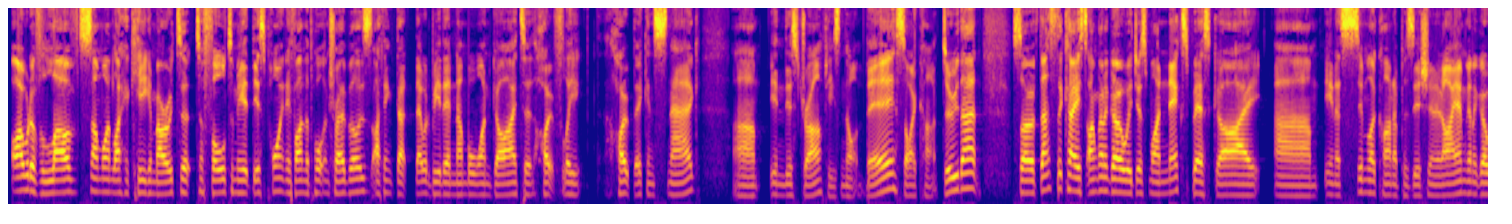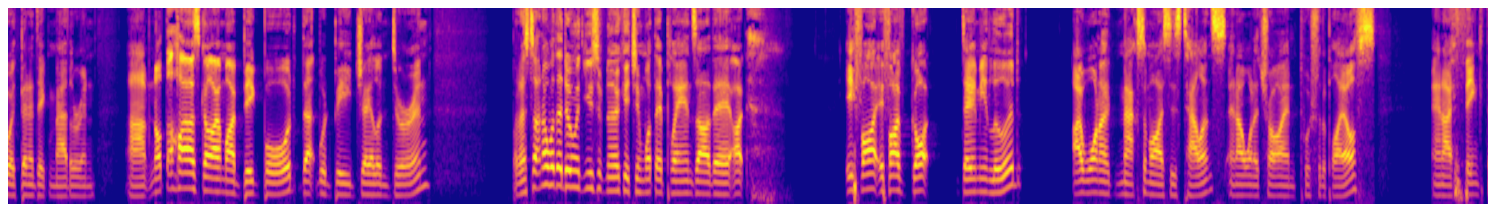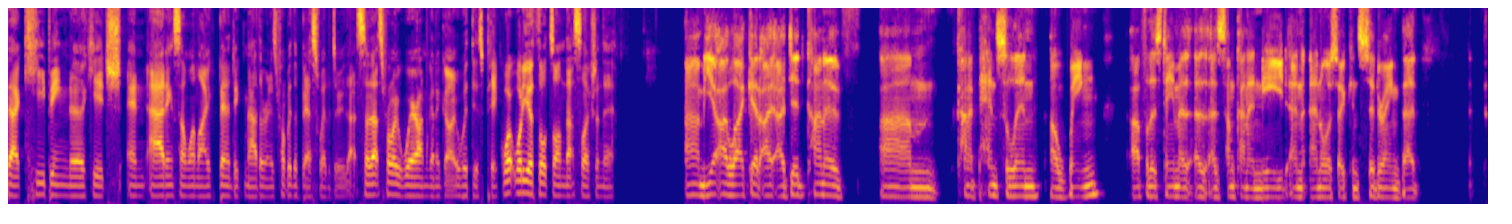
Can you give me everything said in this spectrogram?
I would have loved someone like a Keegan Murray to, to fall to me at this point if I'm the Portland Trailblazers. I think that that would be their number one guy to hopefully hope they can snag um, in this draft. He's not there, so I can't do that. So if that's the case, I'm going to go with just my next best guy um, in a similar kind of position, and I am going to go with Bennedict Mathurin. Um, not the highest guy on my big board. That would be Jalen Duren. But I just don't know what they're doing with Yusuf Nurkic and what their plans are there. I, if I if I've got Damian Lillard, I want to maximize his talents and I want to try and push for the playoffs. And I think that keeping Nurkic and adding someone like Bennedict Mathurin is probably the best way to do that. So that's probably where I'm going to go with this pick. What What are your thoughts on that selection there? Um, yeah, I like it. I, I did kind of um, kind of pencil in a wing uh, for this team as, as, some kind of need, and and also considering that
